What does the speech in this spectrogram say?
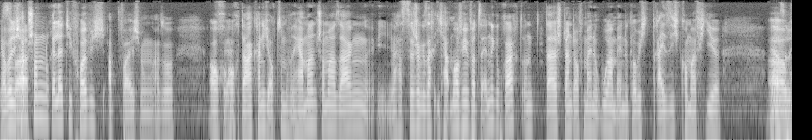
Ja, aber ich habe schon relativ häufig Abweichungen. Also auch, okay. auch da kann ich auch zum Hermann schon mal sagen, hast du ja schon gesagt, ich habe mal auf jeden Fall zu Ende gebracht und da stand auf meine Uhr am Ende, glaube ich, 30,4. Ja, äh,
